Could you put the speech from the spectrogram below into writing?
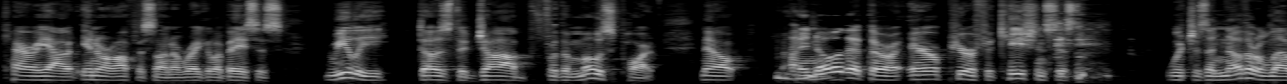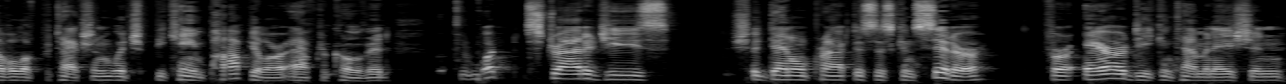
carry out in our office on a regular basis really does the job for the most part. Now, mm-hmm. I know that there are air purification systems which is another level of protection which became popular after COVID. What strategies should dental practices consider for air decontamination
